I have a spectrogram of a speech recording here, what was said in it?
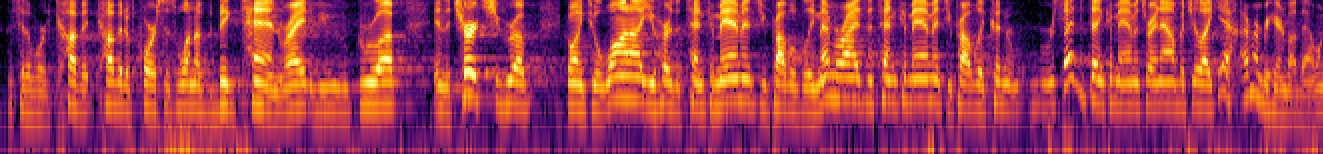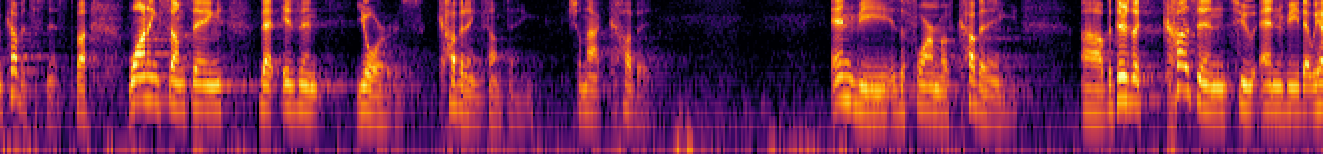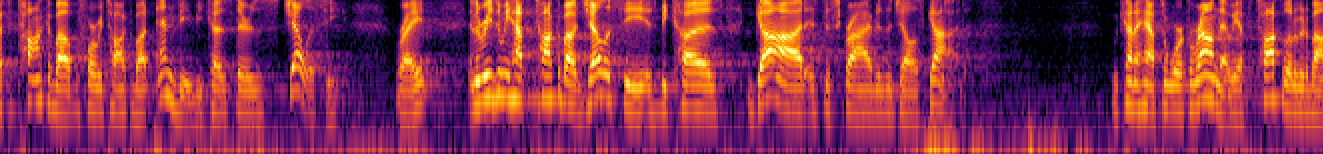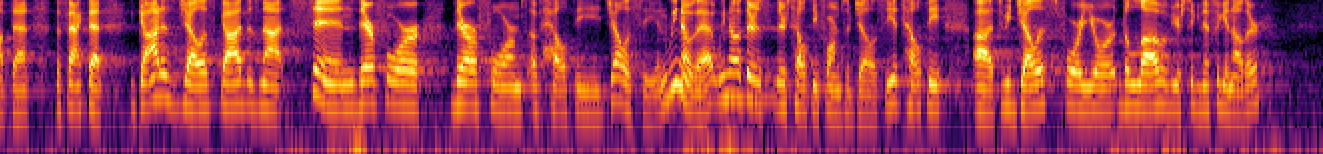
I say the word covet. Covet, of course, is one of the big ten, right? If you grew up in the church, you grew up going to Awana, you heard the Ten Commandments, you probably memorized the Ten Commandments. You probably couldn't recite the Ten Commandments right now, but you're like, yeah, I remember hearing about that one. Covetousness. It's about wanting something that isn't yours, coveting something. You shall not covet. Envy is a form of coveting. Uh, but there's a cousin to envy that we have to talk about before we talk about envy because there's jealousy, right? And the reason we have to talk about jealousy is because God is described as a jealous God. We kind of have to work around that. We have to talk a little bit about that. The fact that God is jealous, God does not sin, therefore, there are forms of healthy jealousy. And we know that. We know that there's, there's healthy forms of jealousy. It's healthy uh, to be jealous for your, the love of your significant other,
